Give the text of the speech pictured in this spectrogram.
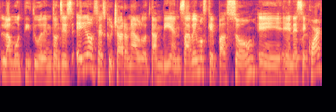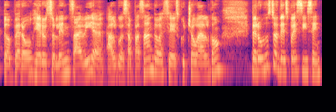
la multitud. Entonces ellos escucharon algo también. Sabemos qué pasó eh, en ese cuarto, pero Jerusalén sabía algo está pasando, se escuchó algo. Pero justo después dicen,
